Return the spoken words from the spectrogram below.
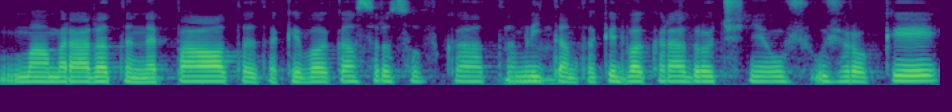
Uh, mám ráda ten Nepál, to je taky velká srdcovka. Tam lítám taky dvakrát ročně už, už roky.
